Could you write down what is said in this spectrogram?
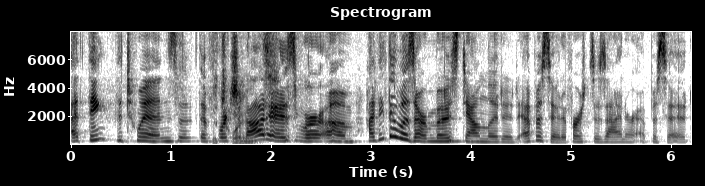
I think the twins, the, the, the Fortunatos, twins. were. Um, I think that was our most downloaded episode, a first designer episode.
